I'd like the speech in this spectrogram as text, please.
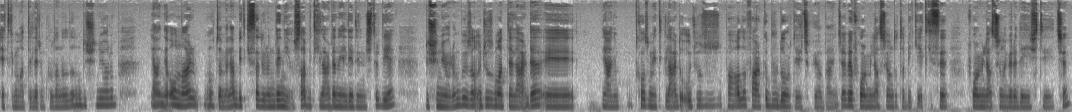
etkin maddelerin kullanıldığını düşünüyorum. Yani onlar muhtemelen bitkisel ürün deniyorsa bitkilerden elde edilmiştir diye düşünüyorum. Bu yüzden ucuz maddelerde e, yani kozmetiklerde ucuz pahalı farkı burada ortaya çıkıyor bence ve formülasyonda tabii ki etkisi formülasyona göre değiştiği için.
